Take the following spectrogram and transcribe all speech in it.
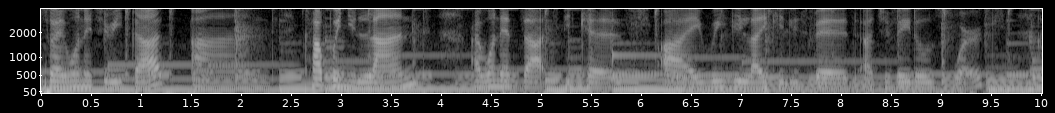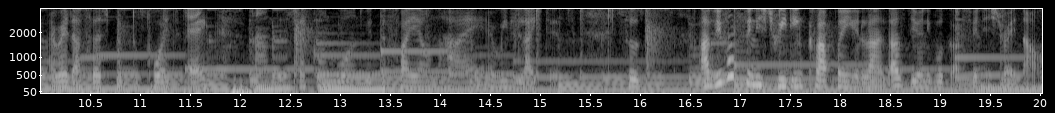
so I wanted to read that. And Clap When You Land I wanted that because I really like Elizabeth Acevedo's work. I read her first book, The Poet X, and the second one with The Fire on High. I really liked it. So I've even finished reading Clap When You Land. That's the only book I've finished right now.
